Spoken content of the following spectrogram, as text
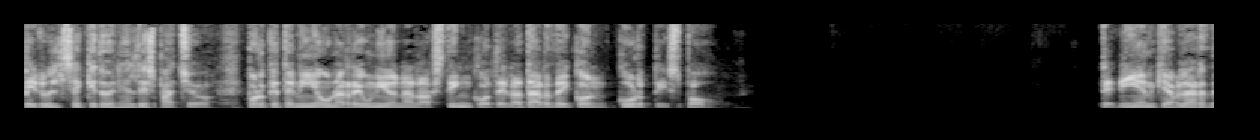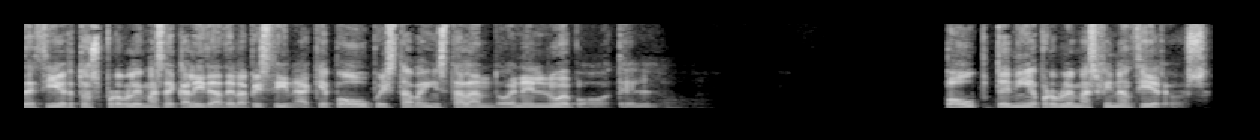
Pero él se quedó en el despacho porque tenía una reunión a las 5 de la tarde con Curtis Poe. Tenían que hablar de ciertos problemas de calidad de la piscina que Pope estaba instalando en el nuevo hotel. Pope tenía problemas financieros.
